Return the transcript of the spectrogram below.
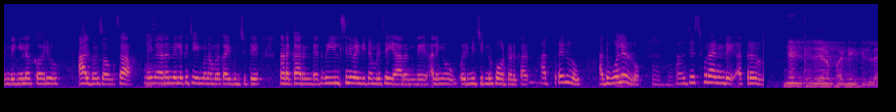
എന്തെങ്കിലും എന്തെങ്കിലുമൊക്കെ ഒരു ആൽബം സോങ്സാ അല്ലെങ്കിൽ വേറെ എന്തെങ്കിലും ചെയ്യുമ്പോൾ നമ്മൾ കൈ പിടിച്ചിട്ട് നടക്കാറുണ്ട്. റീൽസിന് വേണ്ടി നമ്മൾ ചെയ്യാറുണ്ട്. അല്ലെങ്കിൽ ഒരുമിച്ച് ഫോട്ടോ എടുക്കാറുണ്ട് അത്രേ ഉള്ളൂ. അതുപോലെ ഉള്ളൂ. ജസ്റ്റ് ഫ്രണ്ട് അത്രേ ഉള്ളൂ. ഞാൻ കല്യാണം പണിയിട്ടില്ല.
